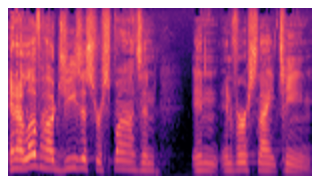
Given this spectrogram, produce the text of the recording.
And I love how Jesus responds in, in, in verse 19.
